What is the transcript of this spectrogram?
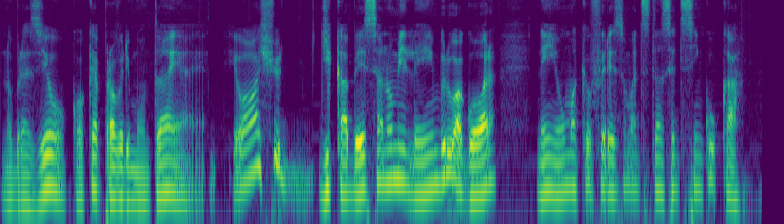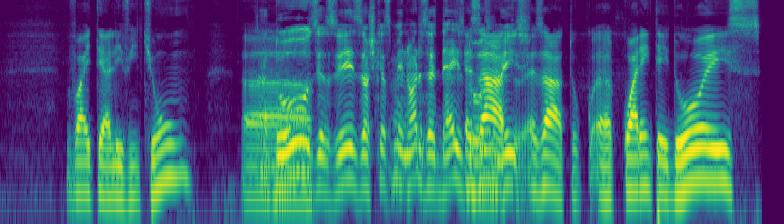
no Brasil, qualquer prova de montanha, eu acho de cabeça, não me lembro agora nenhuma que ofereça uma distância de 5K. Vai ter ali 21. Uh, 12 às vezes, acho que as menores é 10, 12, exato, não é isso? Exato, uh, 42,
